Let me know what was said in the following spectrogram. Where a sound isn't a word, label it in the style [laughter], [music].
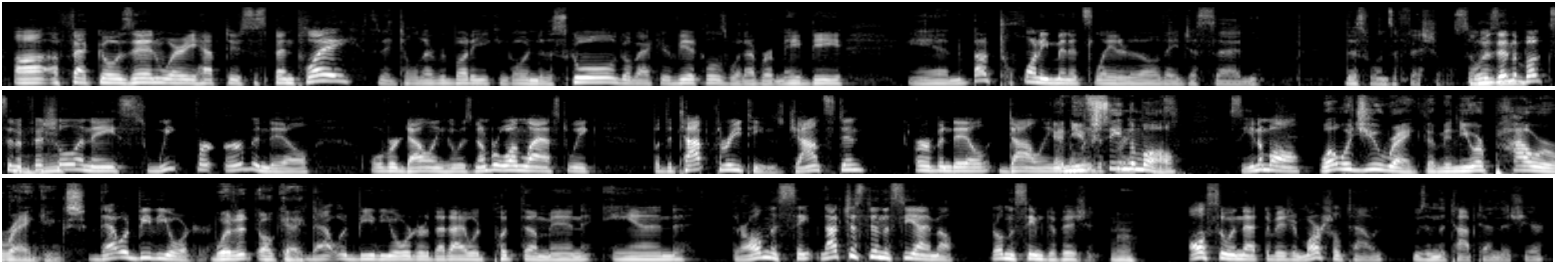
uh, effect goes in where you have to suspend play. So they told everybody you can go into the school, go back to your vehicles, whatever it may be. And about 20 minutes later, though, they just said this one's official. So it was in mm-hmm. the books and mm-hmm. official and a sweep for Urbandale over Dowling, who was number one last week. But the top three teams, Johnston, Urbandale, Dowling. And you've seen them all. Seen them all. What would you rank them in your power rankings? That would be the order. Would it? Okay. That would be the order that I would put them in. And they're all in the same, not just in the CIML, they're all in the same division. Oh. Also in that division, Marshalltown, who's in the top 10 this year.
